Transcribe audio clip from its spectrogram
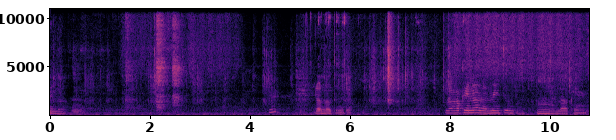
అయిందా? రన్ అవుతుంది. టైం లాక్ అయినా రన్ అయితే ఉంటుంది. లాక్ అయింది.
